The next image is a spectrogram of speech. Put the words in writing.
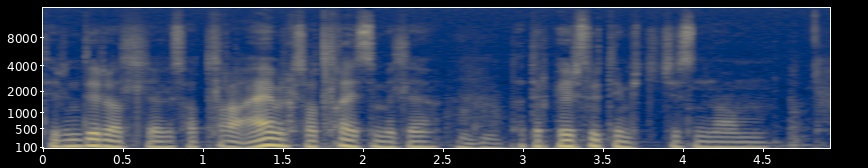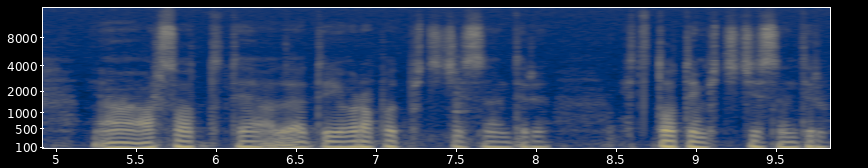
Тэрэн дээр бол яг судалгаа амар их судалгаа хийсэн байлээ. Одоо тэр Персүүдийн бичижсэн ном Оросууд те одоо Европод бичижсэн тэр Хятадуудын бичижсэн тэр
